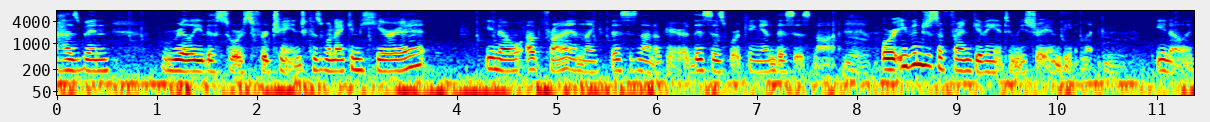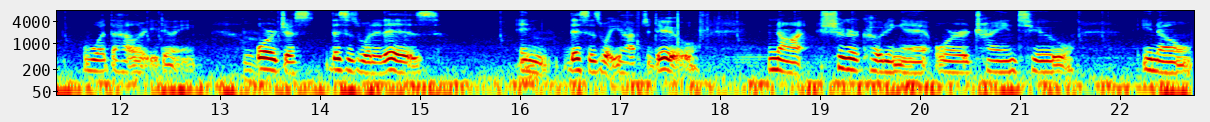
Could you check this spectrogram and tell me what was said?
has been really the source for change because when I can hear it, you know, up front and like this is not okay or this is working and this is not. Yeah. Or even just a friend giving it to me straight and being like, you know, like what the hell are you doing? Yeah. Or just this is what it is and this is what you have to do. Not sugarcoating it or trying to, you know,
